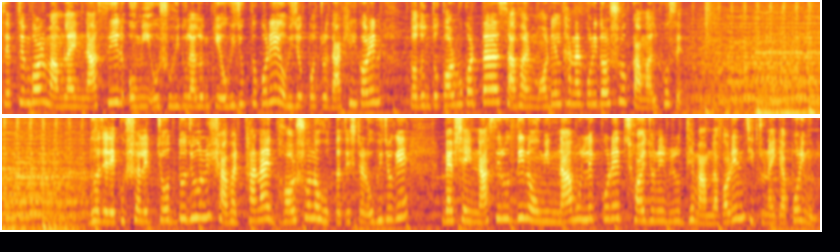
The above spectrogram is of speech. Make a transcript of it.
সেপ্টেম্বর মামলায় নাসির, ওমি ও শহীদুল আলমকে অভিযুক্ত করে অভিযোগপত্র দাখিল করেন তদন্ত কর্মকর্তা, সাভার মডেল থানার পরিদর্শক কামাল হোসেন। দু হাজার একুশ সালের চোদ্দ জুন সাভার থানায় ধর্ষণ ও হত্যা চেষ্টার অভিযোগে ব্যবসায়ী নাসির উদ্দিন ওমির নাম উল্লেখ করে ছয় জনের বিরুদ্ধে মামলা করেন চিত্রনায়িকা পরিমণি।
